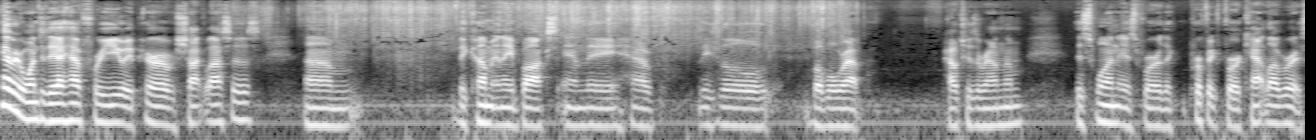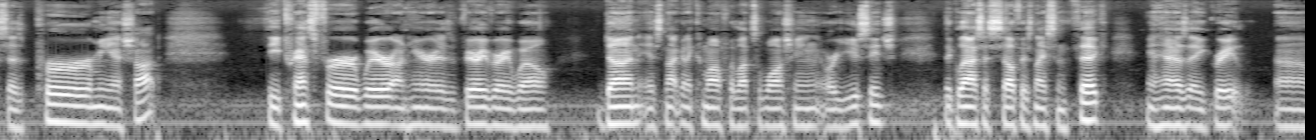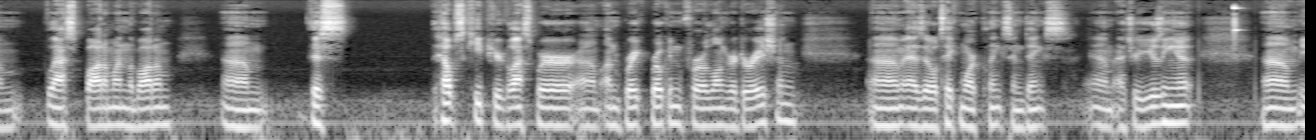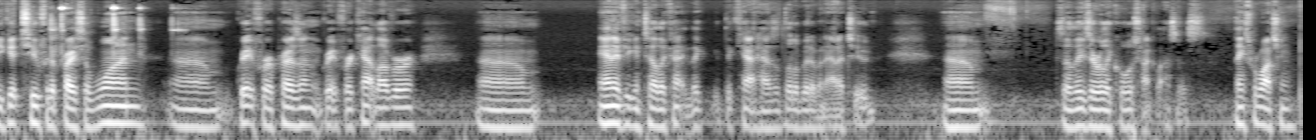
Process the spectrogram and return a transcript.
Hey everyone, today I have for you a pair of shot glasses. Um, they come in a box and they have these little bubble wrap pouches around them. This one is for the perfect for a cat lover. It says purr me a shot. The transfer ware on here is very, very well done. It's not going to come off with lots of washing or usage. The glass itself is nice and thick and has a great um, glass bottom on the bottom. Um, this helps keep your glassware um, unbroken for a longer duration um, as it will take more clinks and dinks um, as you're using it. Um, you get two for the price of one. Um, great for a present, great for a cat lover. Um, and if you can tell, the the, the, cat has a little bit of an attitude. so these are really cool shot glasses. Thanks for watching.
